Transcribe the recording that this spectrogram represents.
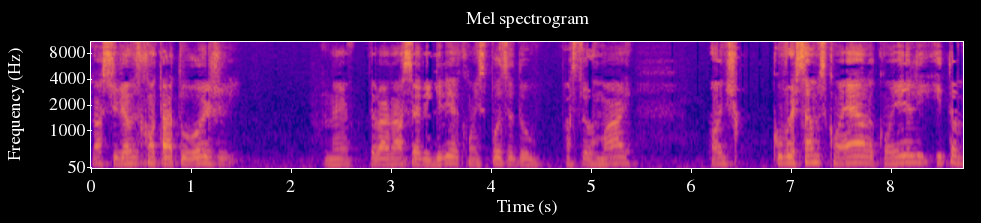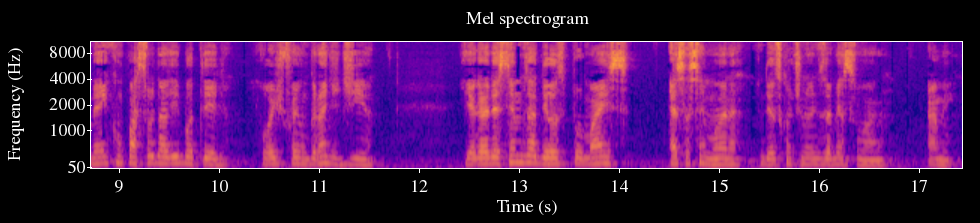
nós tivemos contato hoje, né, pela nossa alegria, com a esposa do pastor Mário, onde conversamos com ela, com ele e também com o pastor Davi Botelho. Hoje foi um grande dia. E agradecemos a Deus por mais essa semana. Que Deus continue nos abençoando. Amém.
